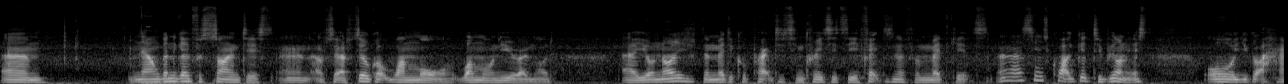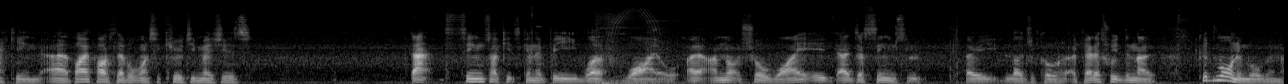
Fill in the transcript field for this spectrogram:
Um, now I'm going to go for scientist, and obviously I've still got one more, one more neuromod. Uh, your knowledge of the medical practice increases the effectiveness of medkits. Uh, that seems quite good, to be honest. Or you got hacking, uh, bypass level one security measures. That seems like it's going to be worthwhile. I, I'm not sure why. It, that just seems very logical. Okay, let's read the note. Good morning, Morgan.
